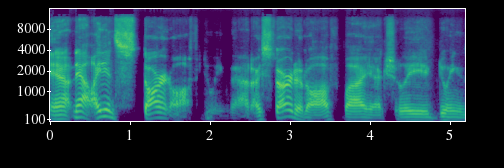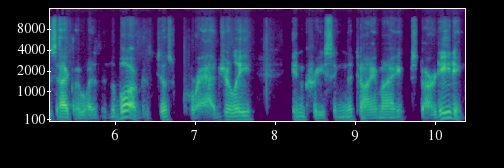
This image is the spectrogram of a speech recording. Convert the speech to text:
And now I didn't start off doing that. I started off by actually doing exactly what is in the book. It's just gradually increasing the time I start eating.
